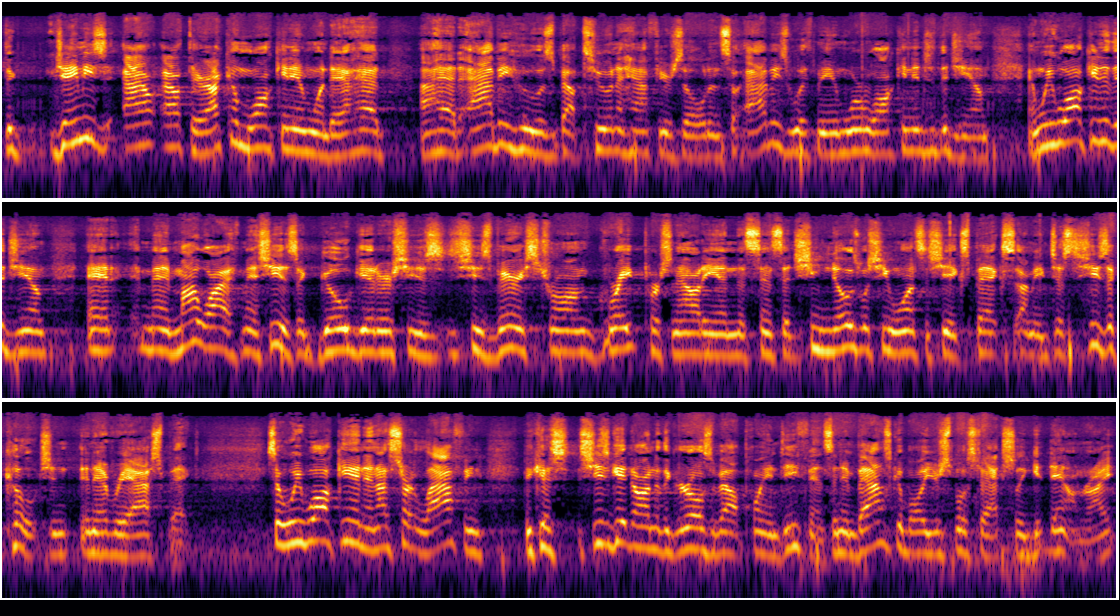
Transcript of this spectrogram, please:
the, Jamie's out, out there. I come walking in one day. I had I had Abby, who was about two and a half years old, and so Abby's with me, and we're walking into the gym. And we walk into the gym, and man, my wife, man, she is a go getter. She's she's very strong, great personality in the sense that she knows what she wants and she expects. I mean, just she's a coach in, in every aspect. So we walk in and I start laughing because she's getting on to the girls about playing defense. And in basketball, you're supposed to actually get down, right?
